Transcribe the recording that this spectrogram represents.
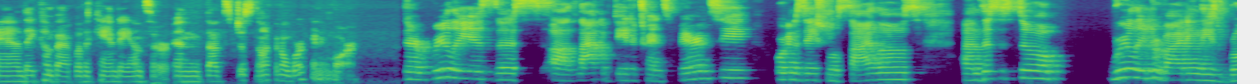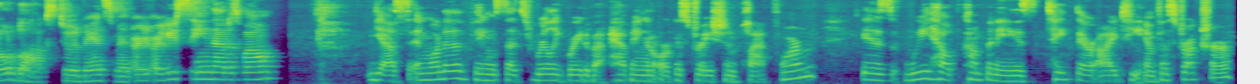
and they come back with a canned answer, and that's just not going to work anymore. There really is this uh, lack of data transparency, organizational silos. Um, this is still really providing these roadblocks to advancement. Are, are you seeing that as well? Yes. And one of the things that's really great about having an orchestration platform is we help companies take their IT infrastructure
